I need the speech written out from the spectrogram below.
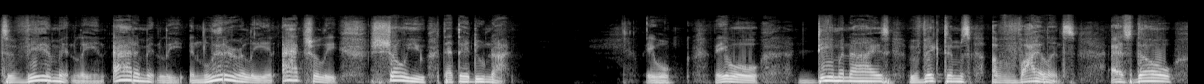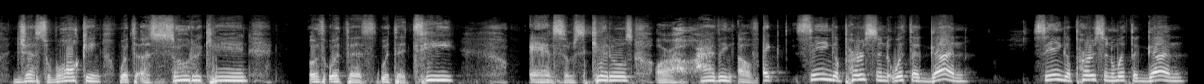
to vehemently and adamantly and literally and actually show you that they do not. They will, they will demonize victims of violence as though just walking with a soda can, with, with a, with a tea and some Skittles or having a, like seeing a person with a gun, seeing a person with a gun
